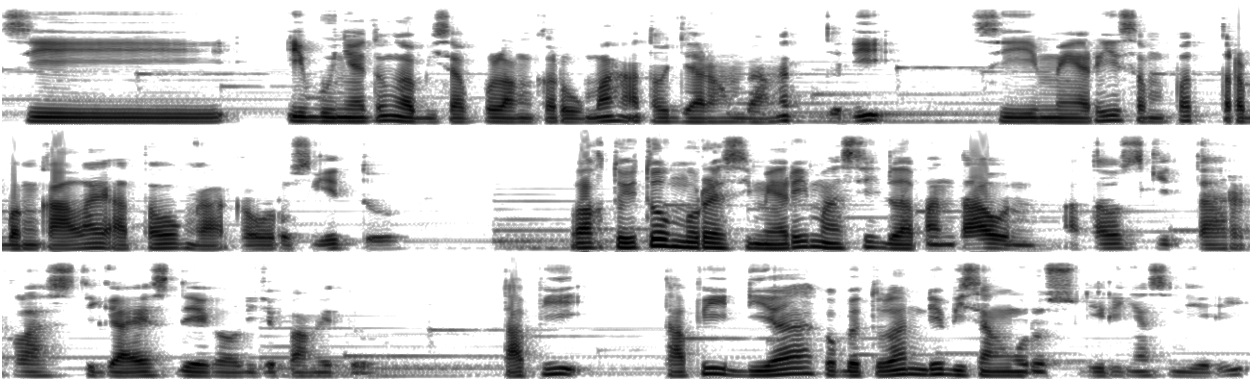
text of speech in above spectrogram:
si ibunya itu nggak bisa pulang ke rumah atau jarang banget, jadi si Mary sempet terbengkalai atau nggak keurus gitu. Waktu itu umurnya si Mary masih 8 tahun atau sekitar kelas 3 SD kalau di Jepang itu. Tapi tapi dia kebetulan dia bisa ngurus dirinya sendiri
